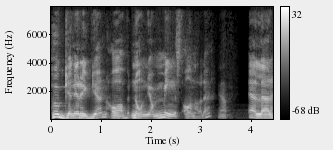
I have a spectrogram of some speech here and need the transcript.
huggen i ryggen av någon jag minst anade det. Ja. Eller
